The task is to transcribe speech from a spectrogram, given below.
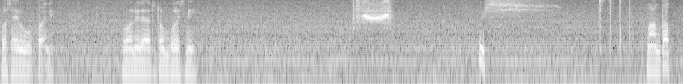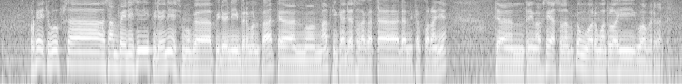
Wah saya lupa nih. Wah ini ada tombol sini Wish. mantap Oke, cukup sa sampai di sini video ini. Semoga video ini bermanfaat dan mohon maaf jika ada salah kata dan kekurangannya. Dan terima kasih. Assalamualaikum warahmatullahi wabarakatuh.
